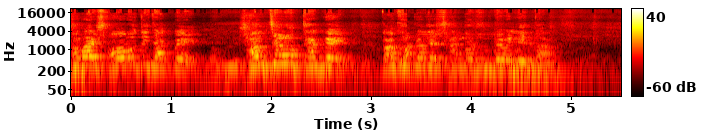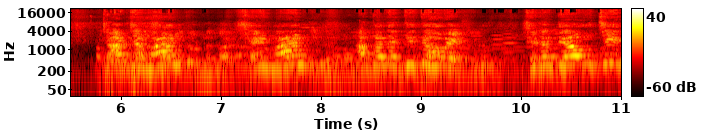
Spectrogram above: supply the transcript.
সবাই সভাপতি থাকবে, সঞ্চালক থাকবে, তখন আপনাদের সাংগঠনিক নেতা যার যা মান, সেই মান আপনাদের দিতে হবে। সেটা দেওয়া উচিত।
